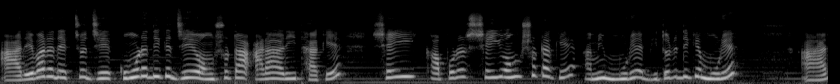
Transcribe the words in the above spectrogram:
আর এবারে দেখছ যে কোমরের দিকে যে অংশটা আড়াআড়ি থাকে, সেই কাপড়ের সেই অংশটাকে আমি মুড়ে, ভিতরের দিকে মুড়ে আর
